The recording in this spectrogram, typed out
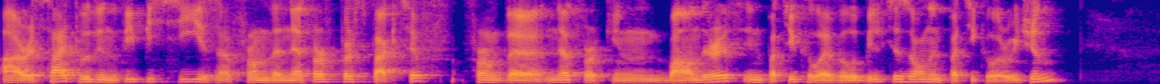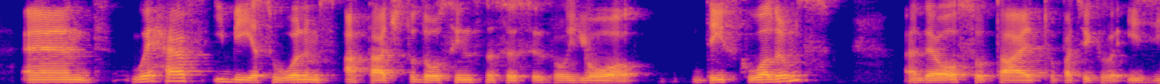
are reside within VPCs from the network perspective, from the networking boundaries, in particular availability zone, in particular region. And we have EBS volumes attached to those instances as your disk volumes, and they're also tied to particular AZ.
